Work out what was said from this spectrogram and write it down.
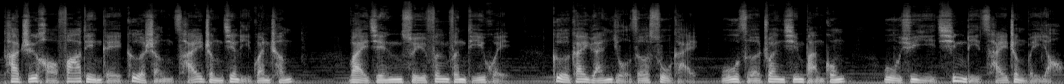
他只好发电给各省财政监理官称：“外间虽纷纷诋毁，各该员有则速改，无则专心办公，务须以清理财政为要。”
